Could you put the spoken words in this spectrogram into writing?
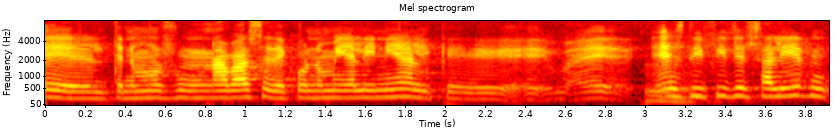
eh, tenemos una base de economía lineal que eh, es Mm. difícil salir,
